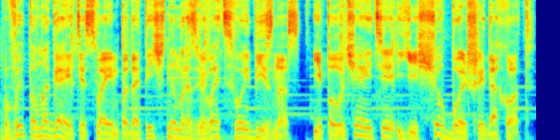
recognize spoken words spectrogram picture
Вы помогаете своим подопечным развивать свой бизнес и получаете еще больший доход.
